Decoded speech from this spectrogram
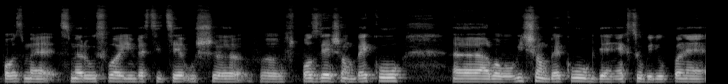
povedzme, smerujú svoje investície už v, v pozdejšom veku, E, alebo vo vyššom veku, kde nechcú byť úplne e,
